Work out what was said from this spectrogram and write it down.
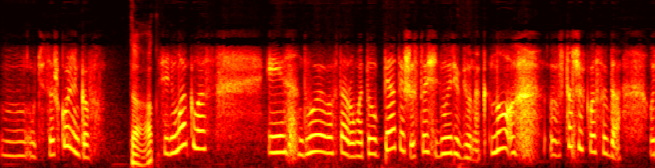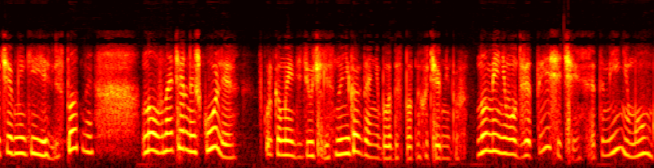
учатся школьников. Так. Седьмой класс и двое во втором. Это пятый, шестой, седьмой ребенок. Но в старших классах, да, учебники есть бесплатные. Но в начальной школе сколько мои дети учились, но никогда не было бесплатных учебников. Ну, минимум две тысячи, это минимум.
